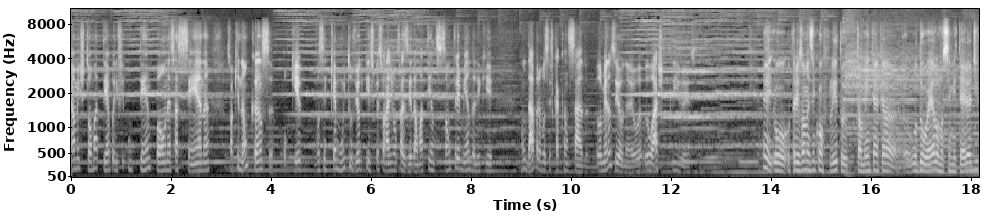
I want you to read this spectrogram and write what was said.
realmente toma tempo, ele fica um tempão nessa cena, só que não cansa, porque você quer muito ver o que esses personagens vão fazer, dá uma tensão tremenda ali que não dá para você ficar cansado. Pelo menos eu, né? Eu, eu acho incrível isso. Ei, o, o, Três Homens em Conflito também tem aquela. O duelo no cemitério é de.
